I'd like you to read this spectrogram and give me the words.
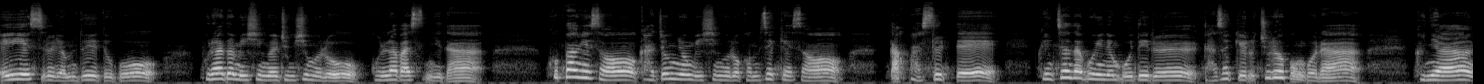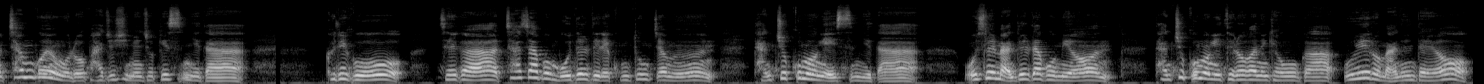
AS를 염두에 두고 브라더 미싱을 중심으로 골라봤습니다. 쿠팡에서 가정용 미싱으로 검색해서 딱 봤을 때 괜찮아 보이는 모델을 다섯 개로 추려본 거라 그냥 참고용으로 봐주시면 좋겠습니다. 그리고 제가 찾아본 모델들의 공통점은 단축구멍에 있습니다. 옷을 만들다 보면 단축구멍이 들어가는 경우가 의외로 많은데요.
